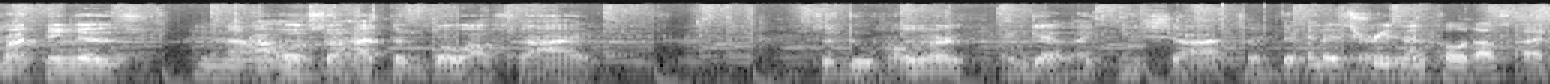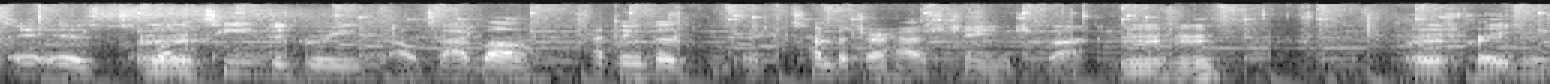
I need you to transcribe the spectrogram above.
my thing is I also had to go outside to do homework and get like these shots of different. And it's freezing areas. cold outside. It is Mhm. 20 degrees outside. Well, I think the, the temperature has changed, but Mm-hmm. It was crazy.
